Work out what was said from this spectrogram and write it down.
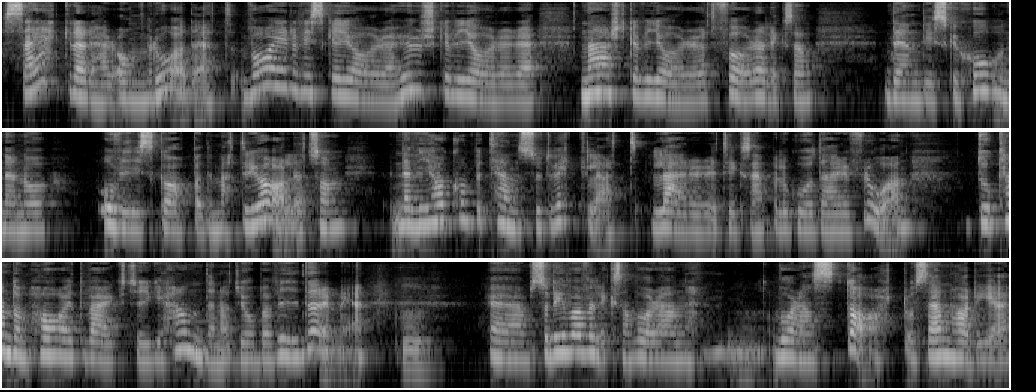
säkra det här området. Vad är det vi ska göra? Hur ska vi göra det? När ska vi göra det? Att föra liksom den diskussionen och, och vi skapade materialet som när vi har kompetensutvecklat lärare till exempel och gå därifrån då kan de ha ett verktyg i handen att jobba vidare med. Mm. Eh, så det var väl liksom våran, våran start och sen har det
